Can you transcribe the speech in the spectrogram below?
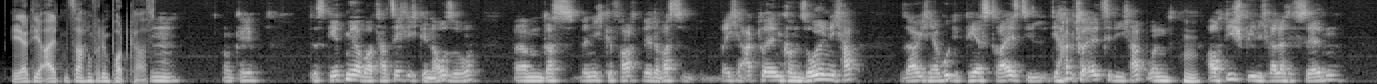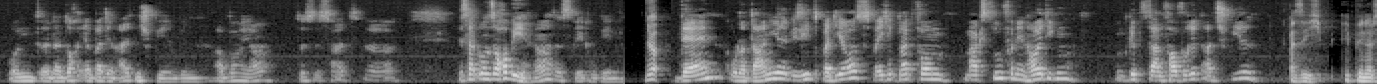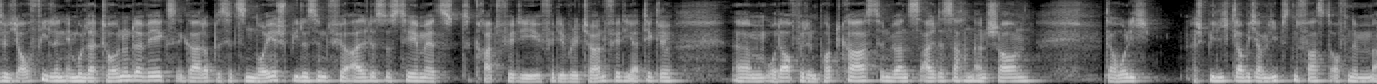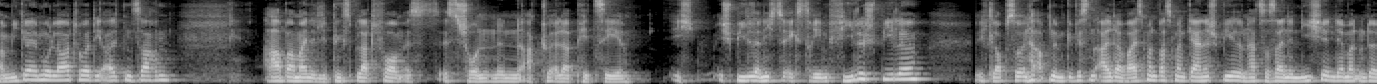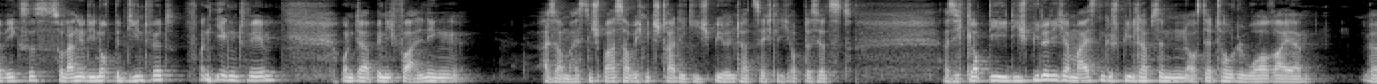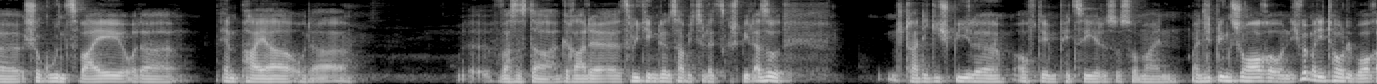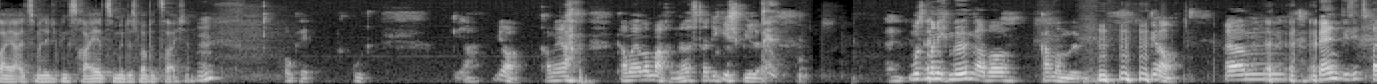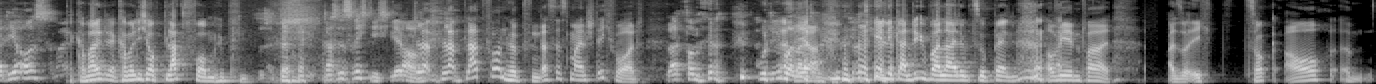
Eher die alten Sachen für den Podcast. Mhm. Okay. Das geht mir aber tatsächlich genauso, ähm, dass wenn ich gefragt werde, was, welche aktuellen Konsolen ich habe, sage ich, ja gut, die PS3 ist die, die aktuellste, die ich habe und hm. auch die spiele ich relativ selten und äh, dann doch eher bei den alten Spielen bin. Aber ja, das ist halt, äh, ist halt unser Hobby, ne? das Retro-Gaming. Ja. Dan oder Daniel, wie sieht's bei dir aus? Welche Plattform magst du von den heutigen? Und gibt's da einen Favorit als Spiel? Also ich, ich bin natürlich auch viel in Emulatoren unterwegs, egal ob das jetzt neue Spiele sind für alte Systeme, jetzt gerade für die, für die Return, für die Artikel ähm, oder auch für den Podcast, wenn wir uns alte Sachen anschauen. Da hole ich, da spiele ich, glaube ich, am liebsten fast auf einem Amiga-Emulator die alten Sachen. Aber meine Lieblingsplattform ist, ist schon ein aktueller PC. Ich, ich spiele da nicht so extrem viele Spiele. Ich glaube, so in, ab einem gewissen Alter weiß man, was man gerne spielt und hat so seine Nische, in der man unterwegs ist, solange die noch bedient wird von irgendwem. Und da bin ich vor allen Dingen, also am meisten Spaß habe ich mit Strategiespielen tatsächlich. Ob das jetzt, also ich glaube, die, die Spiele, die ich am meisten gespielt habe, sind aus der Total War-Reihe. Äh, Shogun 2 oder Empire oder was ist da? Gerade äh, Three Kingdoms habe ich zuletzt gespielt. Also Strategiespiele auf dem PC, das ist so mein, mein Lieblingsgenre und ich würde mal die Total War-Reihe als meine Lieblingsreihe zumindest mal bezeichnen. Hm? Okay, gut. Ja, ja, kann man ja, kann man ja mal machen, ne? Strategiespiele. Muss man nicht mögen, aber kann man mögen. genau. Ähm, ben, wie sieht's bei dir aus? Da kann man, da kann man nicht auf Plattformen hüpfen. Das, das ist richtig, genau. Pla Pla Plattform hüpfen, das ist mein Stichwort. Plattform, gute Überleitung. Ja. Elegante Überleitung zu Ben. Auf jeden Fall. Also ich zock auch ähm,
